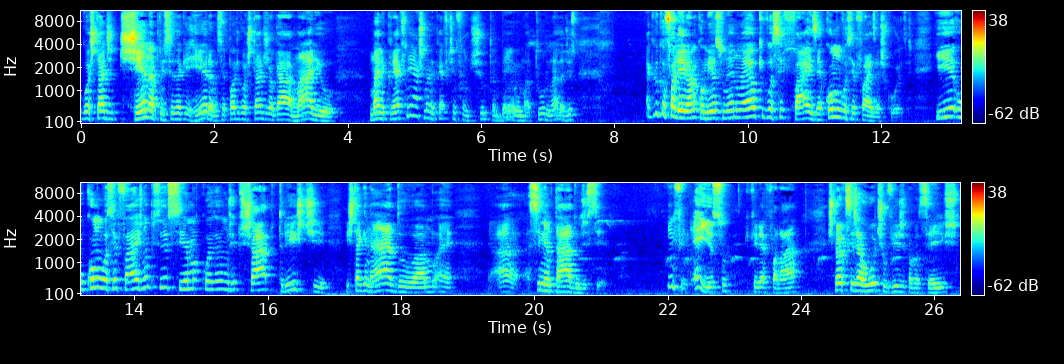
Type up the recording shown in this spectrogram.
gostar de Xena, Princesa Guerreira, você pode gostar de jogar Mario, Minecraft, nem acho Minecraft infantil também, ou imaturo, nada disso. Aquilo que eu falei lá no começo, né, não é o que você faz, é como você faz as coisas. E o como você faz não precisa ser uma coisa, um jeito chato, triste, estagnado, cimentado de ser. Enfim, é isso que eu queria falar. Espero que seja útil o vídeo para vocês.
